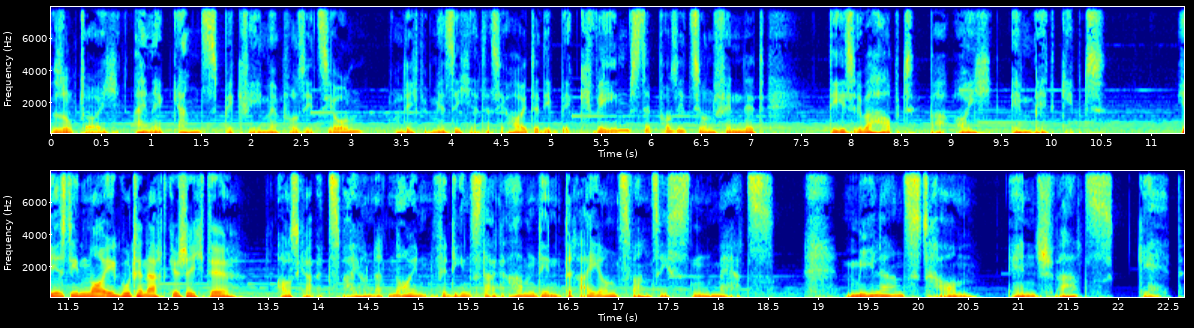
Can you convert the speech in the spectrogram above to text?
sucht euch eine ganz bequeme Position und ich bin mir sicher, dass ihr heute die bequemste Position findet, die es überhaupt bei euch im Bett gibt. Hier ist die neue Gute Nacht Geschichte, Ausgabe 209 für Dienstagabend, den 23. März. Milans Traum in Schwarz-Gelb.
